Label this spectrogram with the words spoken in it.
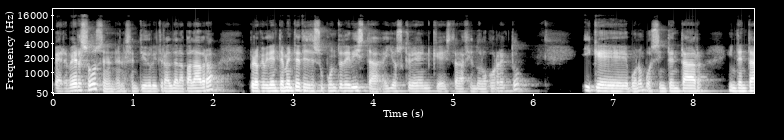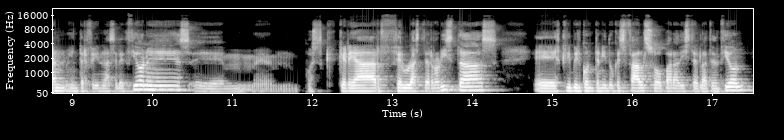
perversos en el sentido literal de la palabra, pero que evidentemente desde su punto de vista ellos creen que están haciendo lo correcto y que, bueno, pues intentar, intentan interferir en las elecciones, em, em, pues crear células terroristas, eh, escribir contenido que es falso para distraer la atención.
